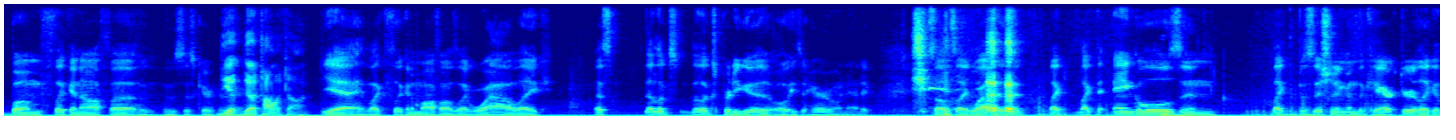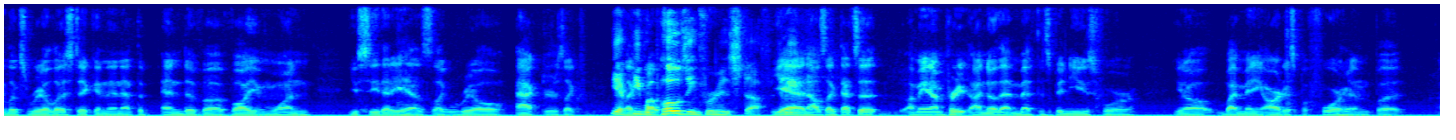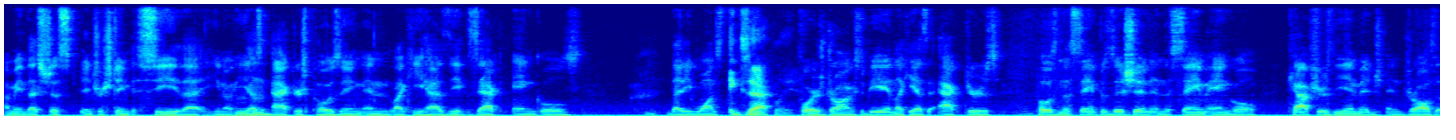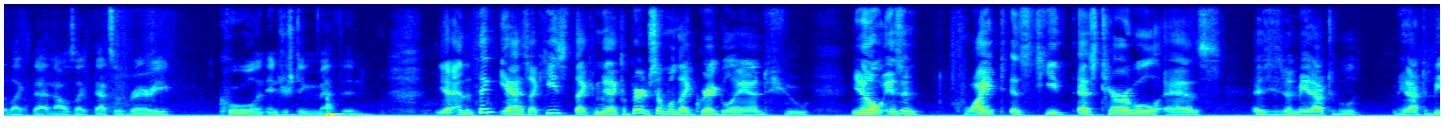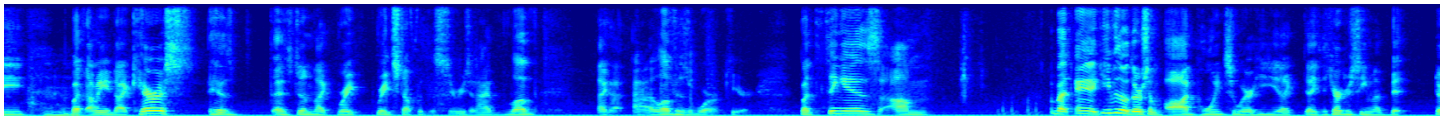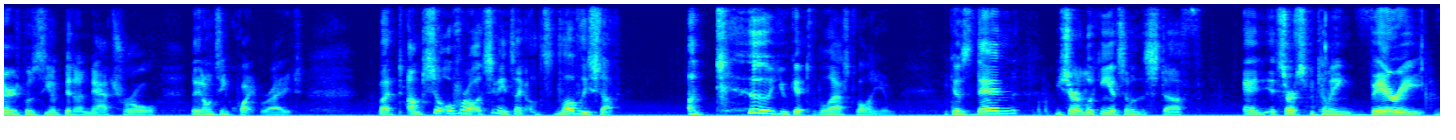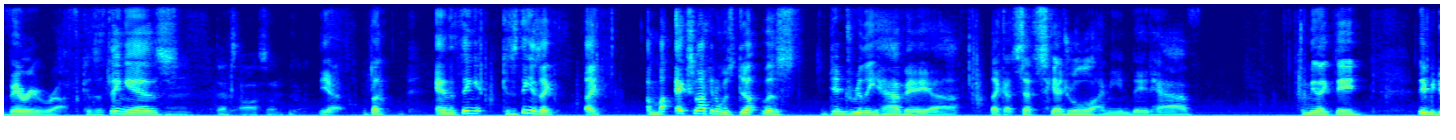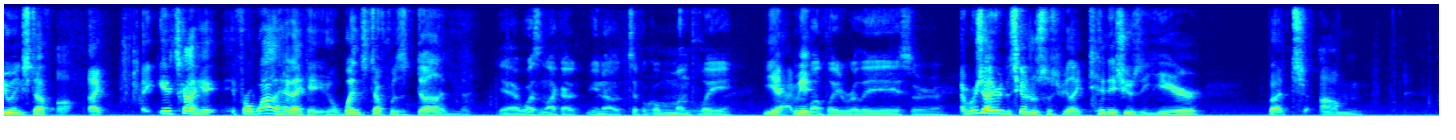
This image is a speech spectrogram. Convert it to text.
bum flicking off. Uh, who, who's this character? the, the automaton. Yeah, like flicking him off. I was like, wow, like that's that looks that looks pretty good. Oh, he's a heroin addict. So I was like, wow, this is like like the angles and like the positioning of the character, like it looks realistic. And then at the end of uh, volume one, you see that he has like real actors, like Yeah, like people pub- posing for his stuff. I yeah. mean, And I was like, that's a. I mean, I'm pretty. I know that method's been used for, you know, by many artists before him, but. I mean that's just interesting to see that you know he has Mm-hmm. actors posing and like he has the exact angles that he wants exactly. for his drawings to be in. Like he has the actors pose in the same position in the same angle, captures the image and draws it like that. And I was like, that's a very cool and interesting method. Yeah, and the thing, yeah, it's like he's like I mean, like, compared to someone like Greg Land, who, you know, isn't quite as he as terrible as as he's been made out to be- made out to be, but I mean, like Harris has has done like great great stuff with this series, and I love like I I love his work here. But the thing is, um, but and, like, even though there's some odd points where he like, like the characters seem a bit they're supposed to seem a bit unnatural, they don't seem quite right. But um, still overall, it's it's like it's lovely stuff until you get to the last volume, because then you start looking at some of the stuff, and it starts becoming very very rough. Because the thing is, That's awesome. yeah, but and the thing because the thing is like like um, Ex Machina was was didn't really have a uh, like a set schedule. I mean, they'd have, I mean, like they'd they'd be doing stuff on, like it's kind of like a, for a while it had like a you know when stuff was done. Yeah, it wasn't like a you know typical monthly Yeah, I mean, monthly release or originally I heard the schedule was supposed to be like ten issues a year, but um,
